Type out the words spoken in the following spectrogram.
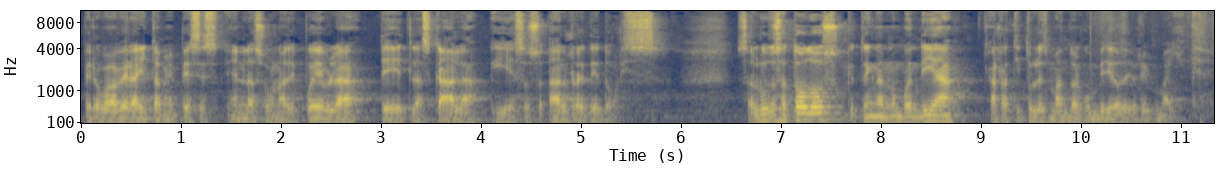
pero va a haber ahí también peces en la zona de Puebla, de Tlaxcala y esos alrededores. Saludos a todos, que tengan un buen día. Al ratito les mando algún video de Rift Magic.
